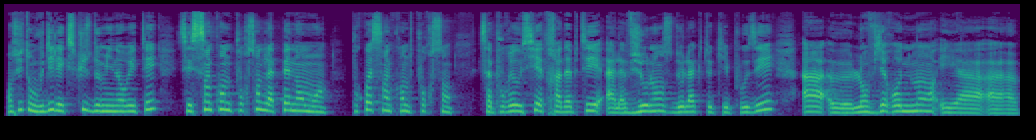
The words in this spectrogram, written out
Ensuite, on vous dit l'excuse de minorité, c'est 50% de la peine en moins. Pourquoi 50% Ça pourrait aussi être adapté à la violence de l'acte qui est posé, à euh, l'environnement et à,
